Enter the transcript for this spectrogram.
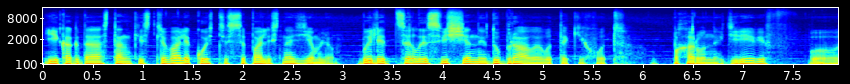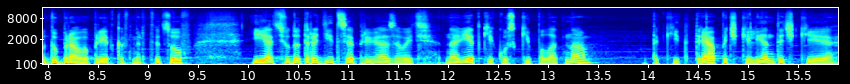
и когда останки истлевали, кости ссыпались на землю. Были целые священные дубравы вот таких вот похоронных деревьев, дубравы предков мертвецов, и отсюда традиция привязывать на ветки куски полотна, какие-то тряпочки, ленточки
